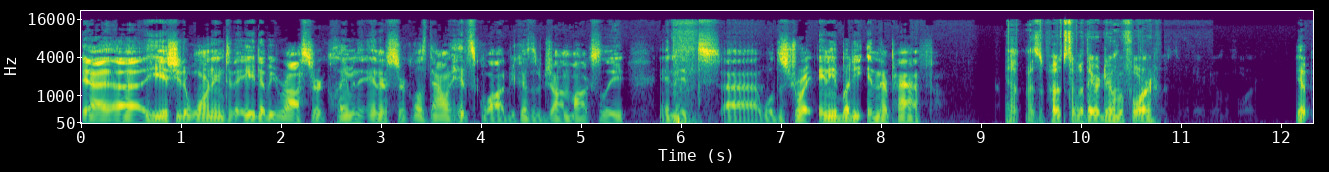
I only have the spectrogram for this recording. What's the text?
Yeah, uh, he issued a warning to the AEW roster, claiming the Inner Circle is now a hit squad because of Jon Moxley, and it uh, will destroy anybody in their path. Yep, as opposed to what they were doing before. Yep.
